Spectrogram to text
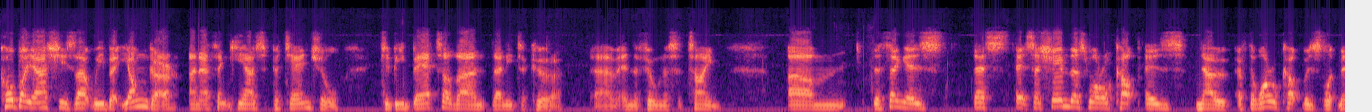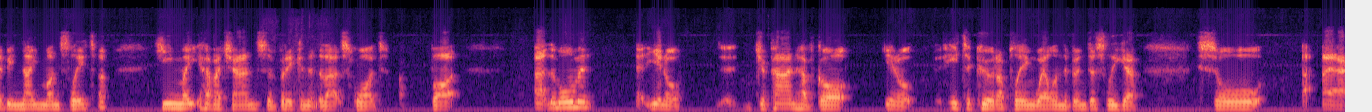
Kobayashi's that wee bit younger, and I think he has potential to be better than, than Itakura um, in the fullness of time. Um, the thing is, this it's a shame this World Cup is now. If the World Cup was like maybe nine months later, he might have a chance of breaking into that squad. But at the moment, you know, Japan have got you know Itakura playing well in the Bundesliga, so a,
